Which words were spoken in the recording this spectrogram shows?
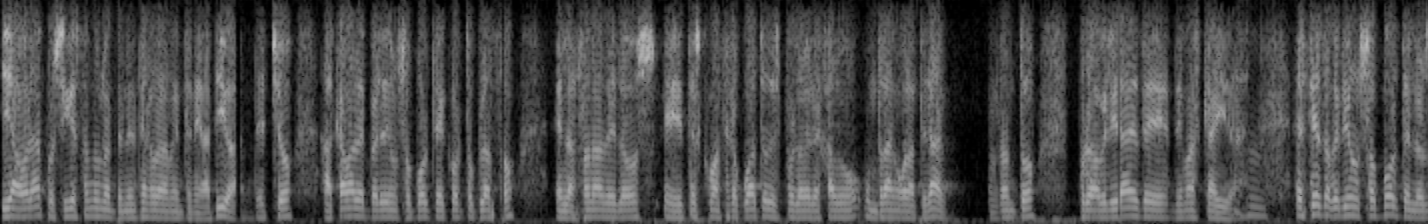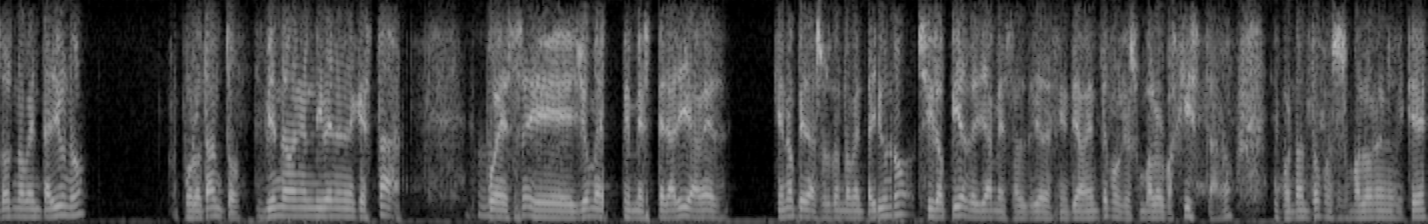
y ahora pues sigue estando una tendencia claramente negativa. De hecho, acaba de perder un soporte de corto plazo en la zona de los 3,04 eh, después de haber dejado un rango lateral. Por lo tanto, probabilidades de, más caídas. Es cierto que tiene un soporte en los 2,91, por lo tanto, viendo en el nivel en el que está, pues eh, yo me, esperaría a ver que no pierda esos 2,91. Si lo pierde ya me saldría definitivamente porque es un valor bajista, ¿no? Y por tanto, pues es un valor en el que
